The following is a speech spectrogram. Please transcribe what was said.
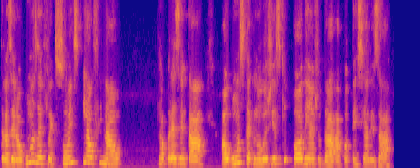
trazer algumas reflexões e, ao final, apresentar algumas tecnologias que podem ajudar a potencializar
